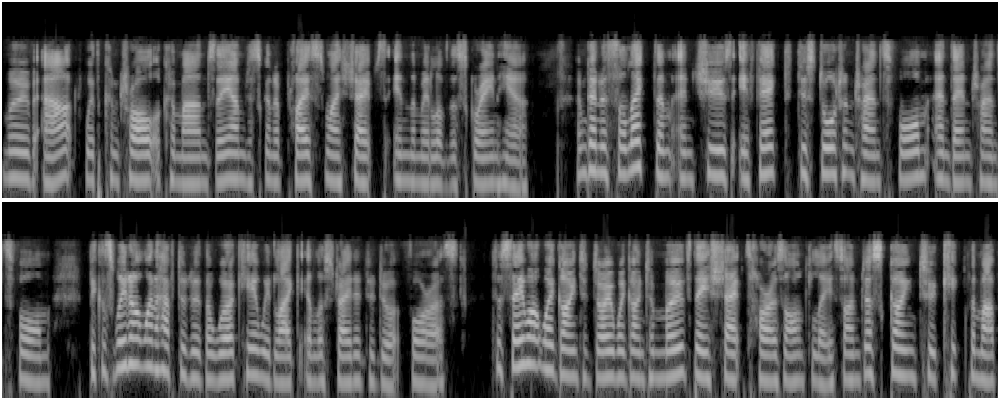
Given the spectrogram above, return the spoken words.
move out with control or command Z. I'm just going to place my shapes in the middle of the screen here. I'm going to select them and choose Effect, Distort and Transform, and then Transform. Because we don't want to have to do the work here, we'd like Illustrator to do it for us. To see what we're going to do, we're going to move these shapes horizontally. So I'm just going to kick them up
